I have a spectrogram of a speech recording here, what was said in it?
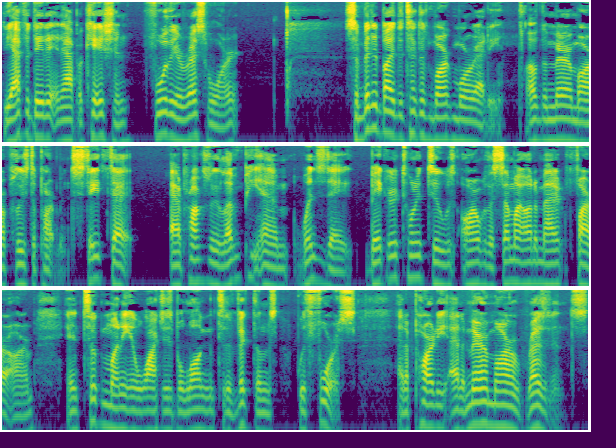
The affidavit and application for the arrest warrant submitted by Detective Mark Moretti of the Miramar Police Department, states that at approximately 11 p.m. Wednesday, Baker, 22, was armed with a semi automatic firearm and took money and watches belonging to the victims with force at a party at a Miramar residence.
